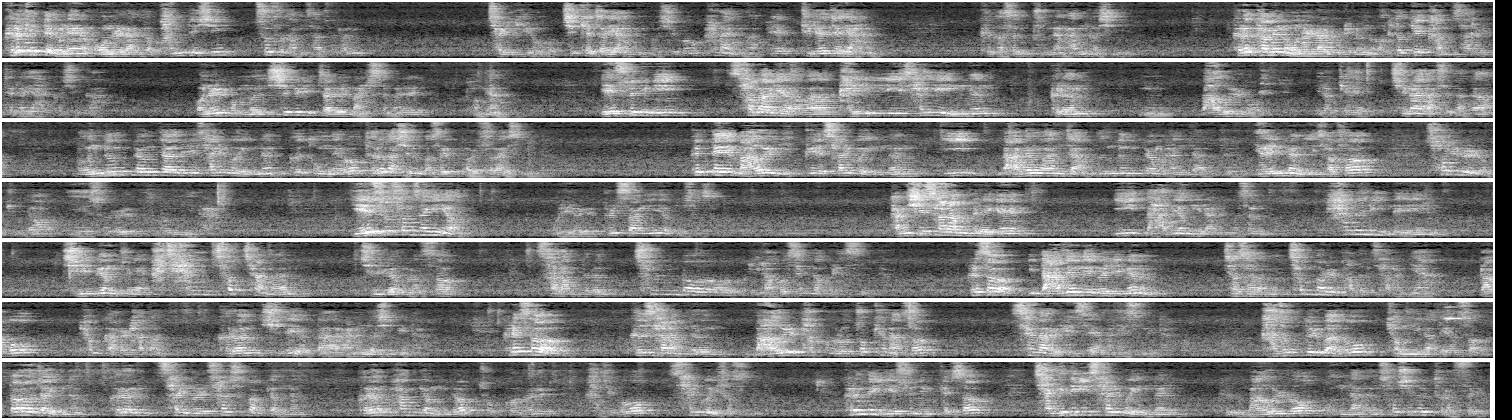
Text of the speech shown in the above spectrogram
그렇기 때문에 오늘날도 반드시 추수감사절은 절기로 지켜져야 하는 것이고 하나님 앞에 드려져야 하는 그것은 분명한 것입니다. 그렇다면 오늘날 우리는 어떻게 감사를 드려야 할 것인가? 오늘 본문 11절 말씀을 보면 예수님이 사마리아와 갈릴리 사이에 있는 그런 음, 마을로 이렇게 지나가시다가 문둥병자들이 살고 있는 그 동네로 들어가시는 것을 볼 수가 있습니다. 그때 마을 입구에 살고 있는 이 나병 환자, 문둥병 환자들 10명이 서서 소리를 높이며 예수를 부릅니다. 예수 선생이여 우리를 불쌍히 여기소서. 당시 사람들에게 이 나병이라는 것은 하늘이 내린 질병 중에 가장 처참한 질병으로서 사람들은 천벌이라고 생각을 했습니다. 그래서 이 나병에 걸리면 저 사람은 천벌을 받은 사람이야 라고 평가를 하던 그런 시대였다라는 것입니다. 그래서 그 사람들은 마을 밖으로 쫓겨나서 생활을 했어야만 했습니다. 가족들과도 격리가 되어서 떨어져 있는 그런 삶을 살 수밖에 없는 그런 환경적 조건을 가지고 살고 있었습니다. 그런데 예수님께서 자기들이 살고 있는 그 마을로 온다는 소식을 들었어요.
